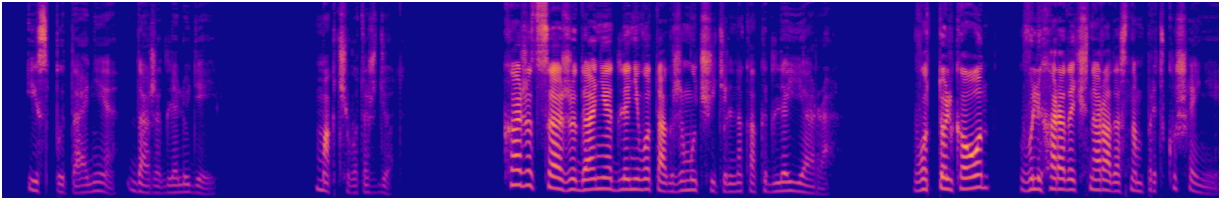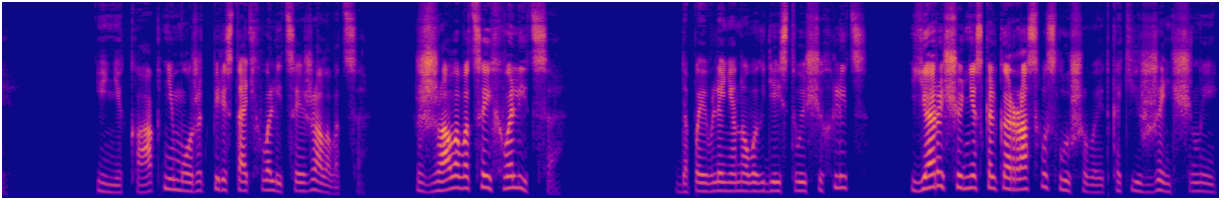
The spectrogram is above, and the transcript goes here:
— испытание даже для людей. Маг чего-то ждет. Кажется, ожидание для него так же мучительно, как и для Яра. Вот только он в лихорадочно-радостном предвкушении. И никак не может перестать хвалиться и жаловаться. Жаловаться и хвалиться. До появления новых действующих лиц Яр еще несколько раз выслушивает, какие женщины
